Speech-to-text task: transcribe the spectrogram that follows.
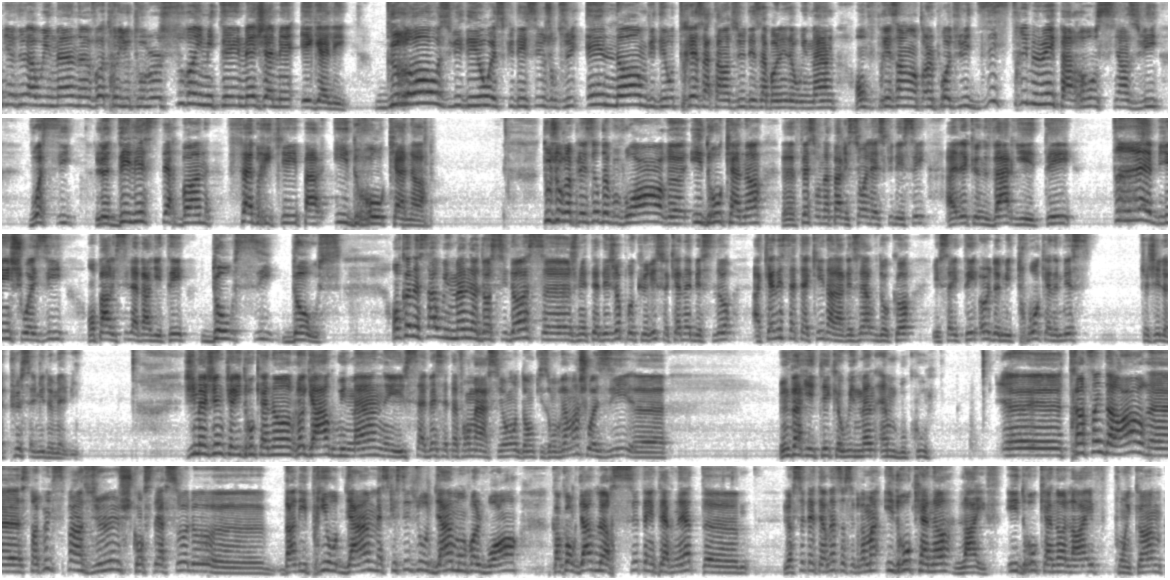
bienvenue à Winman, votre YouTuber souvent imité mais jamais égalé. Grosse vidéo SQDC aujourd'hui, énorme vidéo très attendue des abonnés de Winman. On vous présente un produit distribué par Rose Science Vie. Voici le délice Terbonne fabriqué par Hydrocana. Toujours un plaisir de vous voir. Euh, Hydrocana euh, fait son apparition à la SQDC avec une variété très bien choisi. On parle ici de la variété Dosidos. On connaît ça, Winman Dosidos. Euh, je m'étais déjà procuré ce cannabis-là à Kanesatake dans la réserve d'Oka. Et ça a été un de mes trois cannabis que j'ai le plus aimé de ma vie. J'imagine que Hydrocana regarde Winman et il savait cette information. Donc, ils ont vraiment choisi euh, une variété que Winman aime beaucoup. Euh, 35 dollars, euh, c'est un peu dispendieux. Je considère ça là, euh, dans les prix haut de gamme. Est-ce que c'est du haut de gamme? On va le voir. Quand on regarde leur site internet, euh, leur site internet, ça c'est vraiment Hydrocana Life, hydrocanalife.com.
